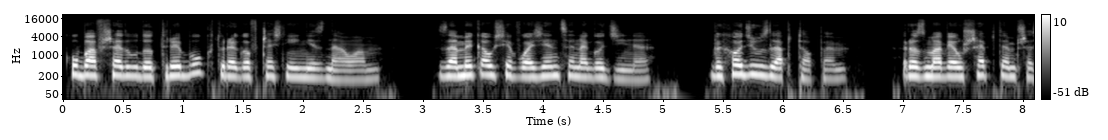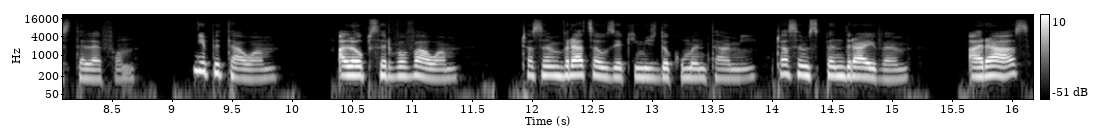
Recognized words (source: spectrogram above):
Kuba wszedł do trybu, którego wcześniej nie znałam. Zamykał się w łazience na godzinę. Wychodził z laptopem. Rozmawiał szeptem przez telefon. Nie pytałam, ale obserwowałam. Czasem wracał z jakimiś dokumentami, czasem z pendrive'em, a raz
